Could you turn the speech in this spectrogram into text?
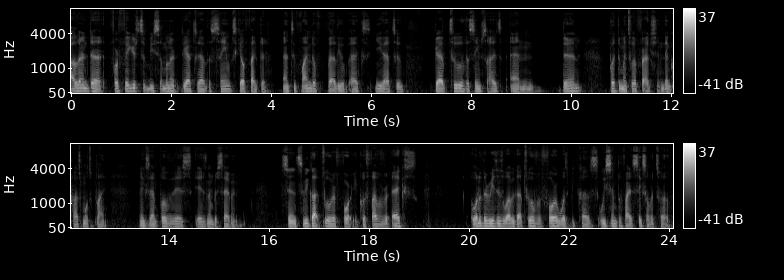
I learned that for figures to be similar, they have to have the same scale factor. And to find the value of x, you have to grab two of the same sides and then put them into a fraction, then cross multiply. An example of this is number 7. Since we got 2 over 4 equals 5 over x, one of the reasons why we got 2 over 4 was because we simplified 6 over 12.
